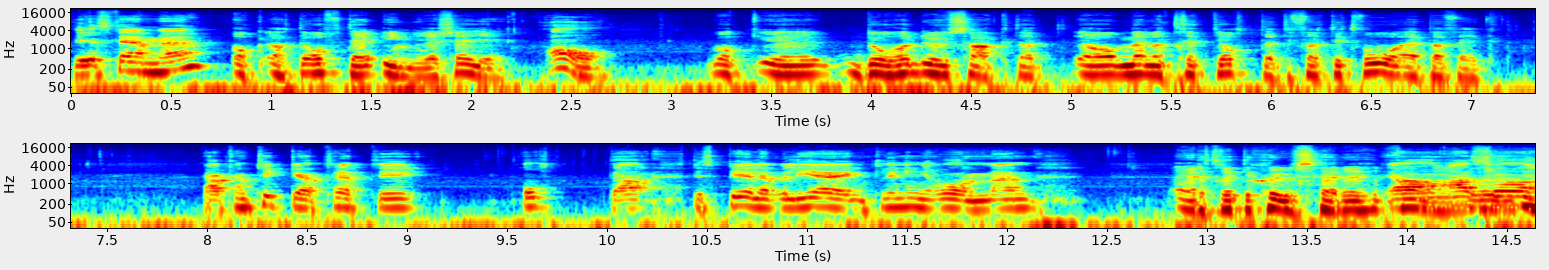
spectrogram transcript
Det stämmer. Och att det ofta är yngre tjejer. Ja, Och eh, då har du sagt att ja, mellan 38 till 42 är perfekt. jag kan tycka att 38, det spelar väl egentligen ingen roll men Är det 37 så är det... Ja, fan- alltså.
